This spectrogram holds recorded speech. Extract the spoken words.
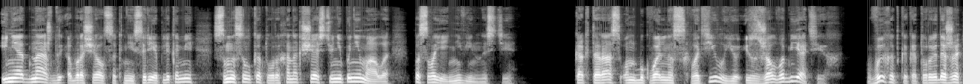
и не однажды обращался к ней с репликами, смысл которых она, к счастью, не понимала по своей невинности. Как-то раз он буквально схватил ее и сжал в объятиях. Выходка, которая даже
